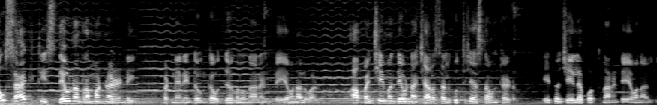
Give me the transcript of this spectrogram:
హౌ సాడ్ ఇట్ ఈస్ దేవుడు నన్ను రమ్మంటున్నాడండి. బట్ నేనేంటో ఇంకా ఉద్యోగంలో ఉన్నానంటే ఏమనాలి వాళ్ళు? ఆ పని చేయమని దేవుడు నాకు చాలాసార్లు గుర్తు చేస్తూ ఉంటాడు. ఏంటో చేయలేకపోతున్నానంటే ఏమనాలి?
